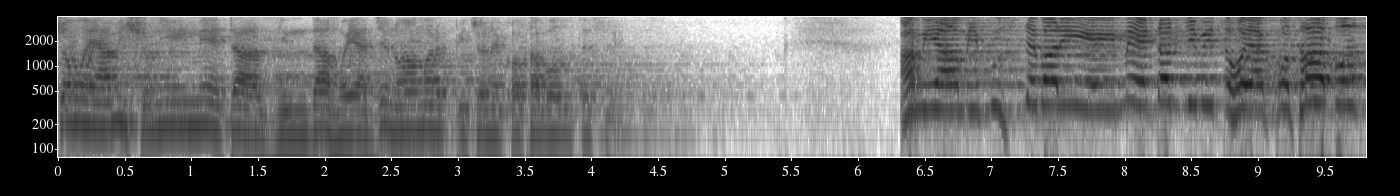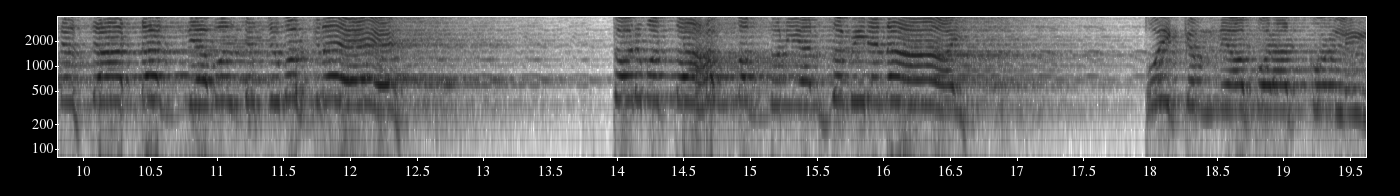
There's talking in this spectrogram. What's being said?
সময় আমি শুনি এই মেয়েটা জিন্দা হইয়া যেন আমার পিছনে কথা বলতেছে। আমি আমি বুঝতে পারি এই মেয়েটা জীবিত হইয়া কথা বলতেছে আর ডাক দিয়া বলতে যুবক রে, তোর মতো আহম্মক দুনিয়ার জমিনে নাই। তুই কেমনে অপরাধ করলি?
